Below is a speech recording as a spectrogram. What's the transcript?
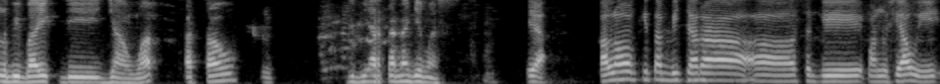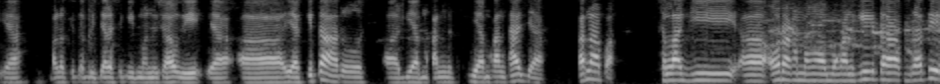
lebih baik dijawab atau hmm. Dibiarkan aja mas? Iya. Kalau kita bicara uh, segi manusiawi ya, kalau kita bicara segi manusiawi ya, uh, ya kita harus uh, diamkan diamkan saja. Karena apa? selagi uh, orang mengomongkan kita berarti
